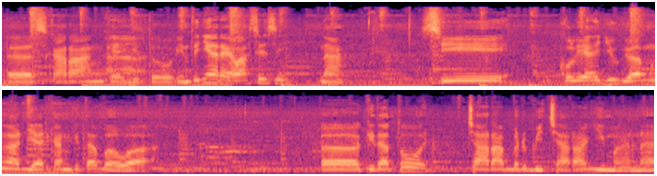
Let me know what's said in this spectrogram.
eh, sekarang kayak Ah. gitu. Intinya relasi sih. Nah si kuliah juga mengajarkan kita bahwa eh, kita tuh cara berbicara gimana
